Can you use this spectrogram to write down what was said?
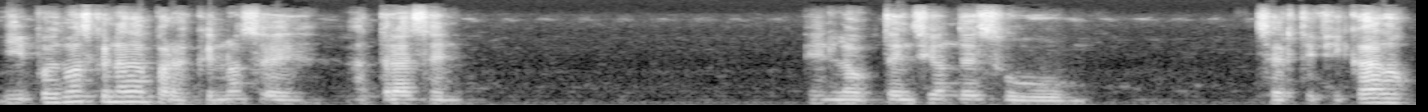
Y pues más que nada para que no se atrasen en la obtención de su certificado.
